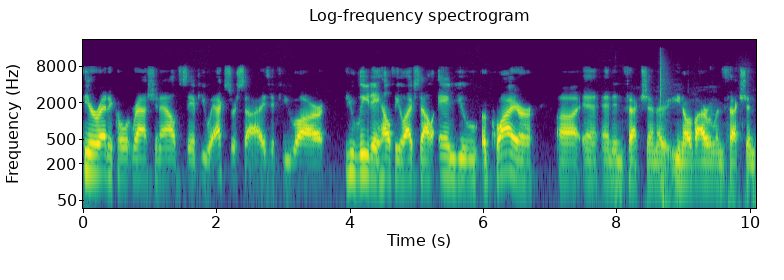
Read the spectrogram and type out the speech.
theoretical rationale to say if you exercise, if you are, if you lead a healthy lifestyle and you acquire uh, an, infection you know, a viral infection,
